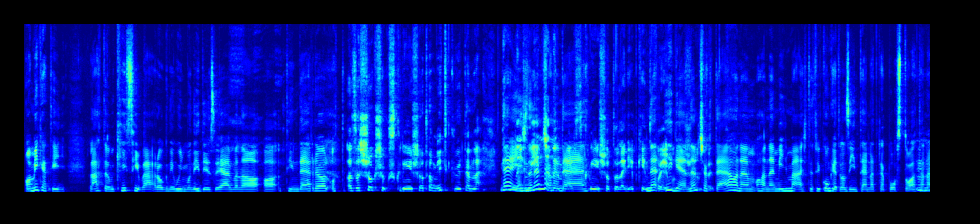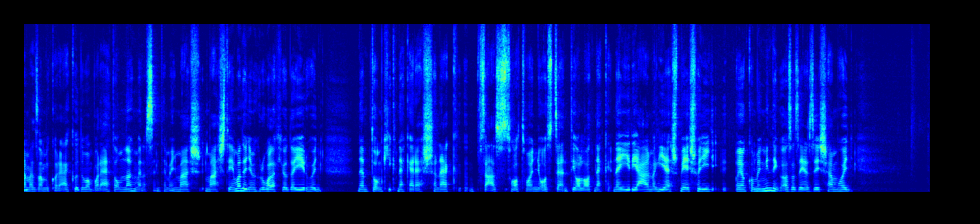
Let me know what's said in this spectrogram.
amiket így láttam kiszivárogni, úgymond idézőjelben a, a Tinderről, ott... Az a sok-sok screenshot, amit küldtem le. Minden, is, de nem csak te. screenshotol egyébként ne, Igen, nem csak te, hanem, hanem így más, tehát hogy konkrétan az internetre posztolta, uh-huh. nem ez, amikor elküldöm a barátomnak, mert azt szerintem egy más, más téma, de hogy amikor valaki odaír, hogy nem tudom, kik ne keressenek 168 centi alatt, ne, ne írjál, meg ilyesmi, és hogy így olyankor még mindig az az érzésem, hogy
